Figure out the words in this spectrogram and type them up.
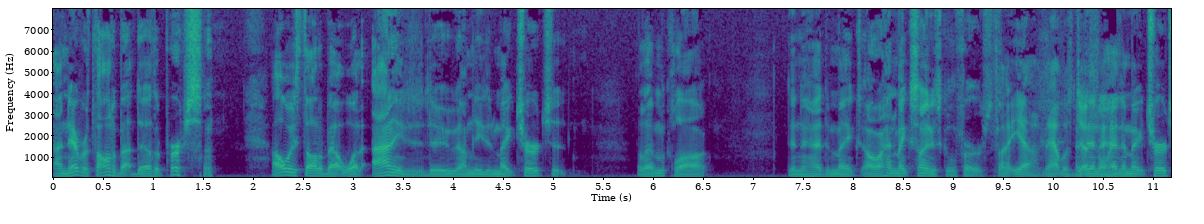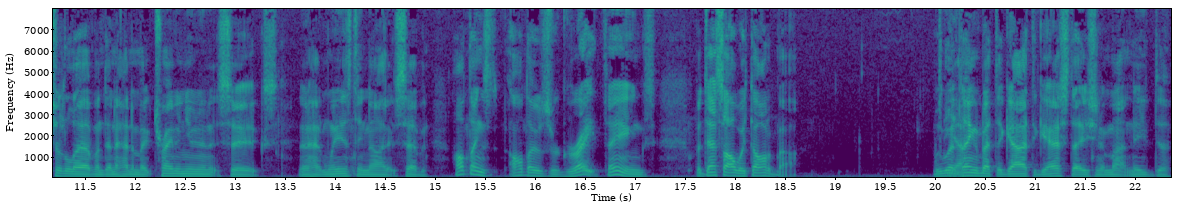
I never thought about the other person. I always thought about what I needed to do. I needed to make church at eleven o'clock. Then I had to make oh I had to make Sunday school first. But yeah, that was And then I had to make church at eleven. Then I had to make training union at six. Then I had Wednesday night at seven. All things, all those are great things, but that's all we thought about. We wasn't Yeah. thinking about the guy at the gas station that might need to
